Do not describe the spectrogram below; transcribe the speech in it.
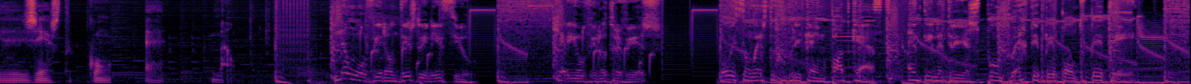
uh, gesto com a mão. Não ouviram desde o início? Querem ouvir outra vez? Ouçam esta rubrica em podcast antena3.rtp.pt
